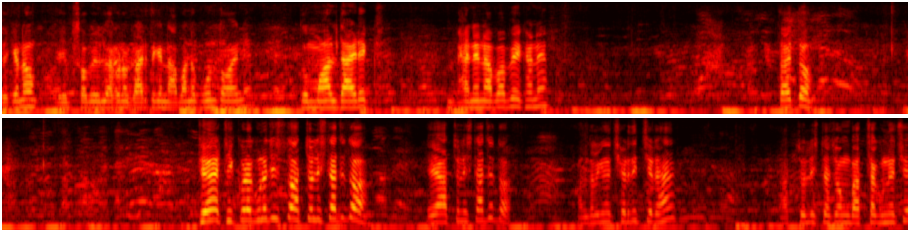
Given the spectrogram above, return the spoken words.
দেখে নাও, এই সব এগুলো এখনও গাড়ি থেকে নামানো পর্যন্ত হয়নি। তো মাল ডাইরেক্ট ভ্যানে নামাবে এখানে। তাই তো? ঠিক করে গুনেছিস তো? আটচল্লিশটা আছে তো? এ আটচল্লিশটা আছে তো? আমি তাহলে কিন্তু ছেড়ে দিচ্ছি এটা হ্যাঁ? আটচল্লিশটা চং বাচ্চা গুনেছে।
